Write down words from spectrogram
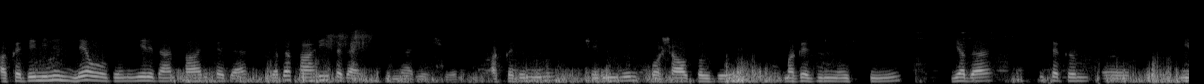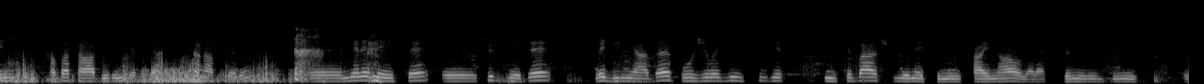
akademinin ne olduğunu yeniden tarif eder ya da tahrif eder günler yaşıyoruz. Akademinin içeriğinin boşaltıldığı, magazinleştiği ya da bir takım e, diyelim kaba tabiriyle plastik sanatların e, neredeyse e, Türkiye'de ve dünyada burjuvazi için bir itibar yönetimi kaynağı olarak sömürüldüğü e,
